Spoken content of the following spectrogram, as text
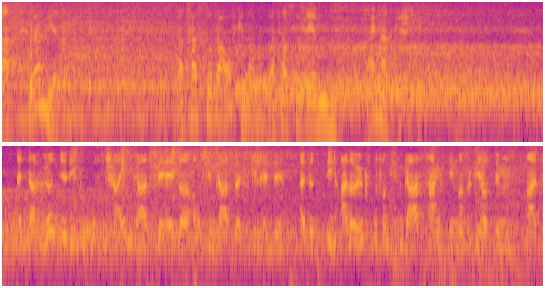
was hören wir denn? Was hast du da aufgenommen? Was hast du dem Reinhard geschickt? Da hören wir den großen Scheibengasbehälter auf dem Gaswerksgelände. Also den allerhöchsten von diesen Gastanks, den man wirklich aus dem nahezu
